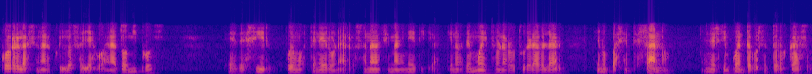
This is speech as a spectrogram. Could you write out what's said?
correlacionar con los hallazgos anatómicos, es decir, podemos tener una resonancia magnética que nos demuestra una rotura labial en un paciente sano, en el 50% de los casos,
